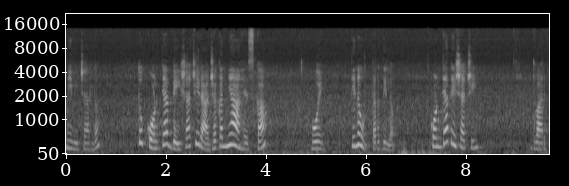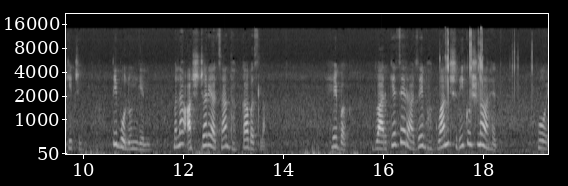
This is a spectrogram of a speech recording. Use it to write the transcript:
मी विचारलं तू कोणत्या देशाची राजकन्या आहेस का? होय तिनं उत्तर दिलं. कोणत्या देशाची? द्वारकेची. ती बोलून गेली. मला आश्चर्याचा धक्का बसला. हे बघ द्वारकेचे राजे भगवान श्रीकृष्ण आहेत. होय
